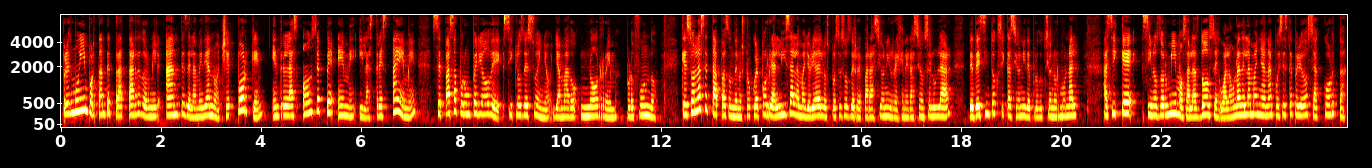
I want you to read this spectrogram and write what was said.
pero es muy importante tratar de dormir antes de la medianoche porque entre las 11 pm y las 3 am se pasa por un periodo de ciclos de sueño llamado no REM profundo, que son las etapas donde nuestro cuerpo realiza la mayoría de los procesos de reparación y regeneración celular, de desintoxicación y de producción hormonal. Así que si nos dormimos a las 12 o a la 1 de la mañana, pues este periodo se acorta,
